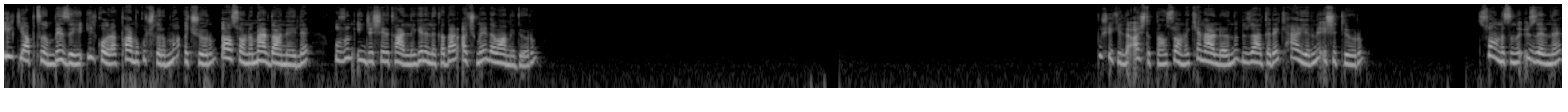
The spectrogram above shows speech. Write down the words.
İlk yaptığım bezeyi ilk olarak parmak uçlarımla açıyorum. Daha sonra merdane ile uzun ince şerit haline gelene kadar açmaya devam ediyorum. Bu şekilde açtıktan sonra kenarlarını düzelterek her yerini eşitliyorum. Sonrasında üzerine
